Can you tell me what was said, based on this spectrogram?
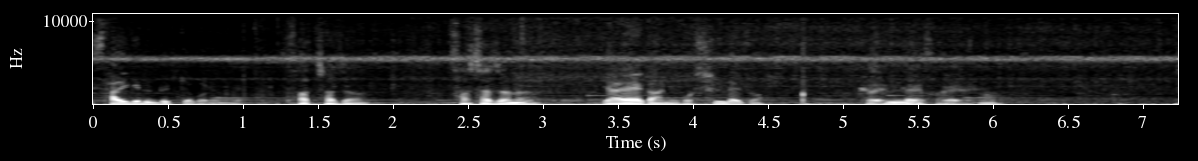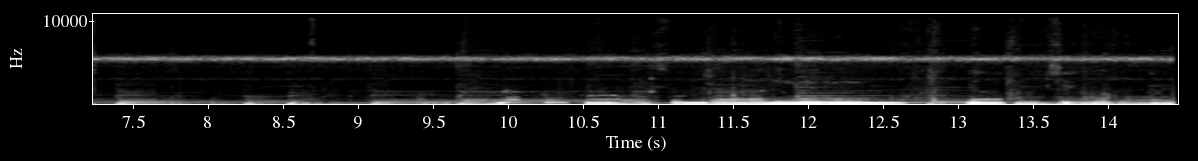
살기를 느껴버렸네. 4차전. 4차전은 야외가 아니고 실내죠. 그래, 실내에서. 그래, 그래. 어. 시원한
